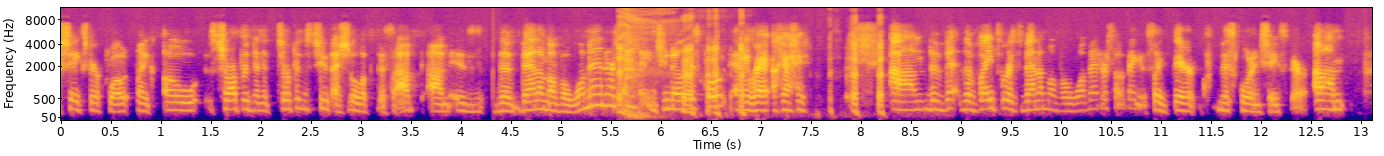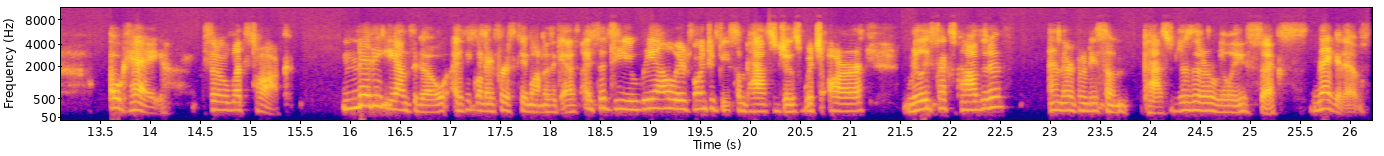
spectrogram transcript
Shakespeare quote? Like, oh, sharper than a serpent's tooth. I should have looked this up. Um, is the venom of a woman or something? Do you know this quote? Anyway, okay. Um, the the viper's venom of a woman or something. It's like they're misquoting Shakespeare. Um, okay, so let's talk. Many eons ago, I think when I first came on as a guest, I said to you, Liel, there's going to be some passages which are really sex positive, and there are going to be some passages that are really sex negative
